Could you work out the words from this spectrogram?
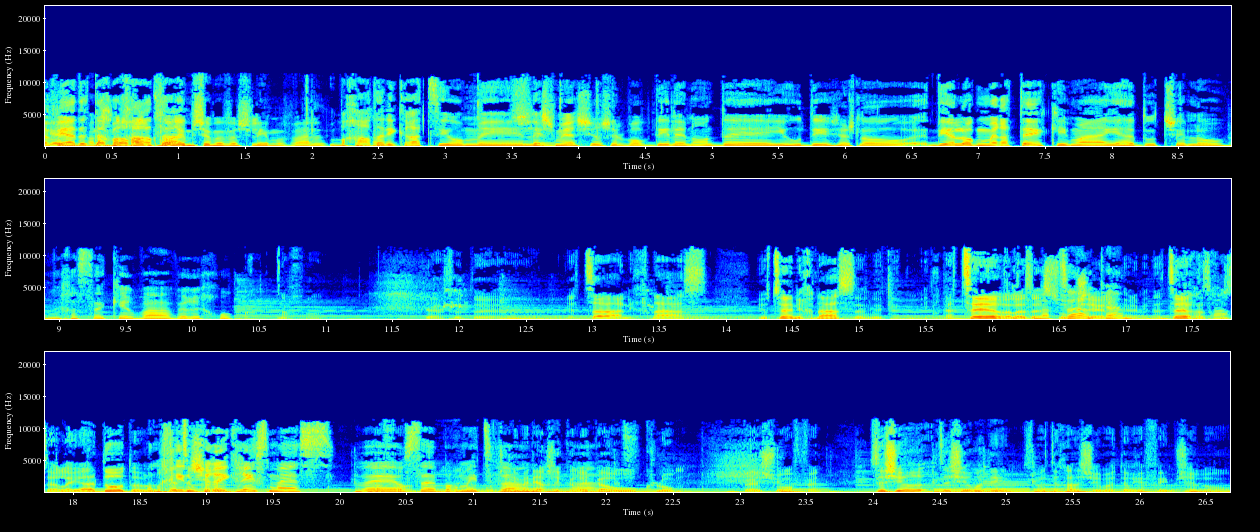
אביעד, כן, אתה אנחנו אוהבות בחרת- דברים שמבשלים, אבל... בחרת לקראת סיום אה, שיר. להשמיע שיר של בוב דילן, עוד יהודי שיש לו דיאלוג מרתק עם היהדות שלו, יחסי קרבה וריחוק. נכון. כן, פשוט אה, יצא, נכנס, יוצא, נכנס, מתנצר, לא יודע, סוג מתנצר, של... כן. מתנצר, אז חוזר ליהדות. מלחין שירי כריסמס, נכון. ועושה בר למרות מצווה. שאני מניח שכרגע. הוא כלום, באיזשהו אופן. זה שיר, זה שיר מדהים, זאת אומרת, אחד השירים היותר יפים שלו,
